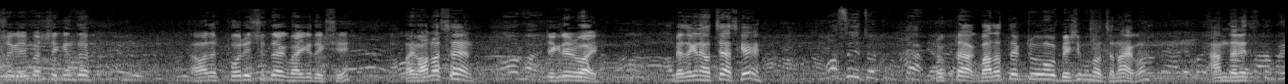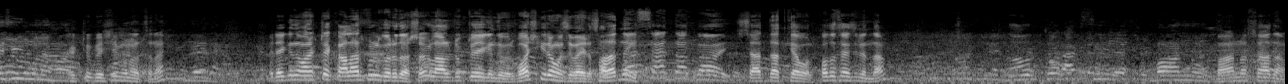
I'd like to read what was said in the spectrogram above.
দর্শক এই পাশে কিন্তু আমাদের পরিচিত এক ভাইকে দেখছি। ভাই, ভালো আছেন? টিকরের ভাই, বেচা কিনা হচ্ছে আজকে? টুকটাক, বাজার তো একটু বেশি মনে হচ্ছে না এখন? আমদানি একটু বেশি মনে হচ্ছে না? এটা কিন্তু অনেকটা কালারফুল করে দর্শক, লাল টুকটাই কিন্তু বয়স কীরকম হচ্ছে ভাই সাদাত নাকি? চার দাঁত কেবল। কত চাইছিলেন দাম? বাহান্ন। চা দাম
